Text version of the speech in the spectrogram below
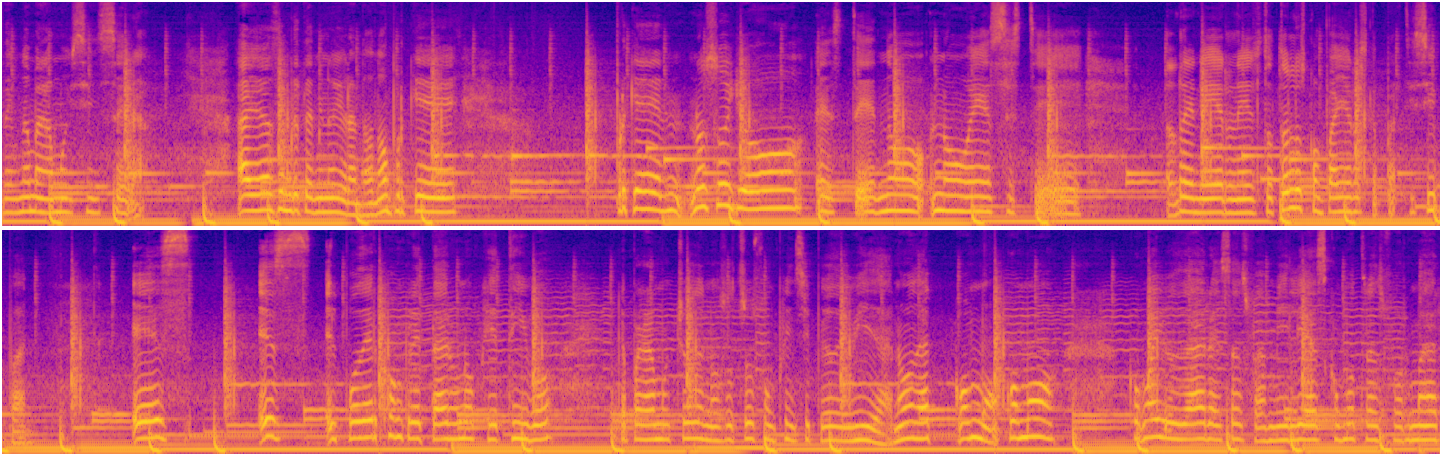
de una manera muy sincera, yo siempre termino llorando, ¿no? Porque porque no soy yo, este, no, no es este René, Ernesto, todos los compañeros que participan, es, es el poder concretar un objetivo que para muchos de nosotros fue un principio de vida, ¿no? Cómo, cómo, cómo ayudar a esas familias, cómo transformar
